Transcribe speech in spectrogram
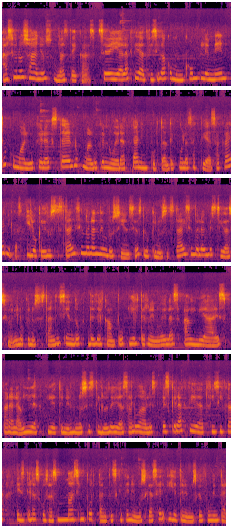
Hace unos años, unas décadas, se veía la actividad física como un complemento, como algo que era externo, como algo que no era tan importante como las actividades académicas. Y lo que nos está diciendo las neurociencias, lo que nos está diciendo la investigación y lo que nos están diciendo desde el campo y el terreno de las habilidades para la vida y de tener unos estilos de vida saludables, es que la actividad física es de las cosas más importantes que tenemos que hacer y que tenemos que fomentar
